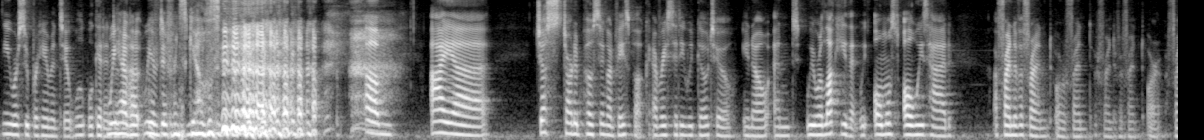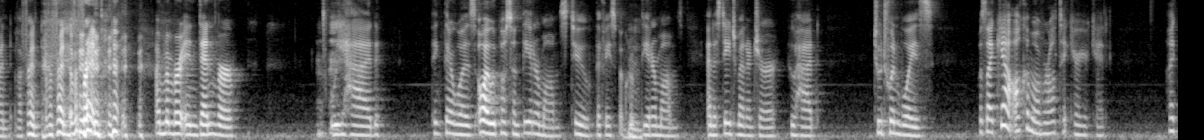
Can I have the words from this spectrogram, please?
you were superhuman too. We'll, we'll get into it. We have that. a, we have different skills. um, I uh, just started posting on Facebook every city we'd go to, you know, and we were lucky that we almost always had a friend of a friend or a friend of a friend of a friend or a friend of a friend of a friend of a friend. I remember in Denver, we had, I think there was, oh, I would post on Theater Moms too, the Facebook group mm. Theater Moms, and a stage manager who had two twin boys was like, yeah, I'll come over, I'll take care of your kid. Like,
